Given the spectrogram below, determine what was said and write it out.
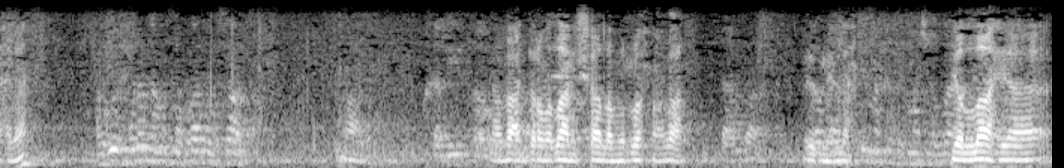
أهلا. أقول حضرنا مصطفى بعد رمضان إن شاء الله بنروح مع بعض. بإذن الله. يا الله يا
